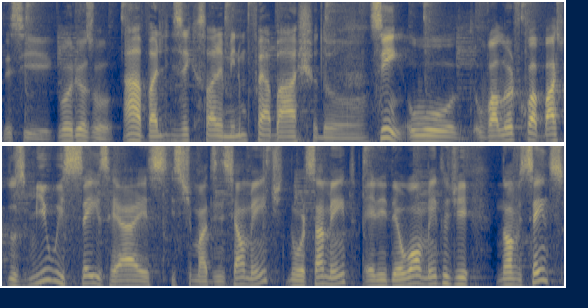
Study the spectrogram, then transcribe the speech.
desse glorioso. Ah, vale dizer que o salário mínimo foi abaixo do. Sim, o, o valor ficou abaixo dos 1.006 reais estimados inicialmente no orçamento. Ele deu um aumento de 900,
